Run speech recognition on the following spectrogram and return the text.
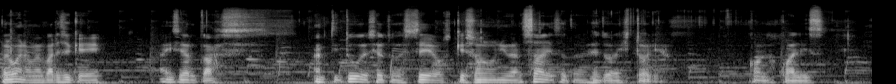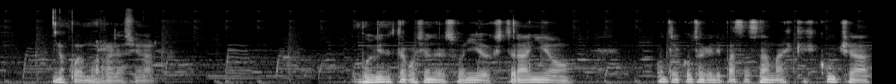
Pero bueno, me parece que hay ciertas actitudes, ciertos deseos que son universales a través de toda la historia, con los cuales nos podemos relacionar. Volviendo a esta cuestión del sonido extraño, otra cosa que le pasa a Sama es que escucha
